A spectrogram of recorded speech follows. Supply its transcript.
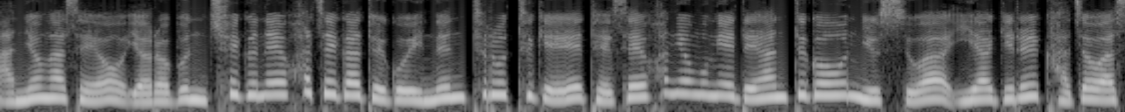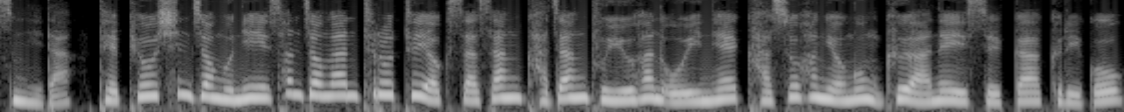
안녕하세요, 여러분. 최근에 화제가 되고 있는 트로트계의 대세 황영웅에 대한 뜨거운 뉴스와 이야기를 가져왔습니다. 대표 신정훈이 선정한 트로트 역사상 가장 부유한 5인의 가수 황영웅 그 안에 있을까 그리고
